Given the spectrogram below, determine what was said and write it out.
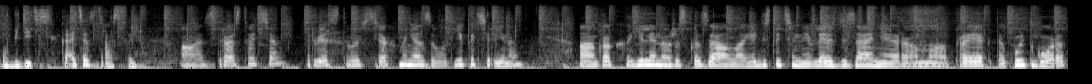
убедитесь. Катя, здравствуй. А, здравствуйте, приветствую всех. Меня зовут Екатерина. А, как Елена уже сказала, я действительно являюсь дизайнером а, проекта «Культ город».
